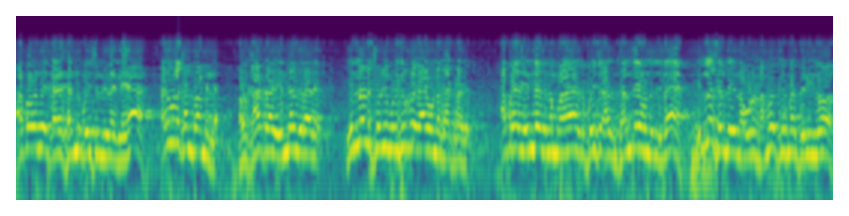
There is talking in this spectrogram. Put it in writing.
அப்ப வந்து க- கண்ணு போய் சொல்லிடுறாரு இல்லையா? அது கூட கன்ஃபார்ம் இல்ல. அவர் காட்டுறாரு என்னங்கிறாரு. என்னன்னு சொல்லி முடிக்கிறதுக்குள்ள வேற ஒண்ணு காட்டுறாரு. அப்ப அது என்ன நம்ம? அது போய் அது சந்தேகம் வந்துருச்சுல? என்ன சந்தேகம்? தான் ஒரு நமக்கு மாதிரி தெரியுதோ?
